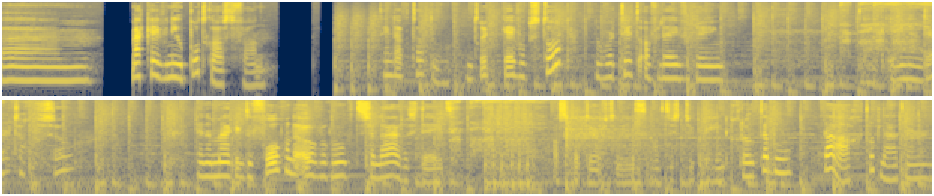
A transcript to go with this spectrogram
Um, maak even een nieuwe podcast van. Ik denk dat ik dat doe. Dan druk ik even op stop. Dan wordt dit aflevering denk 31 of zo. En dan maak ik de volgende over hoe ik het salaris deed. Als ik dat durf tenminste, want het is natuurlijk een groot taboe. Dag, tot later.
